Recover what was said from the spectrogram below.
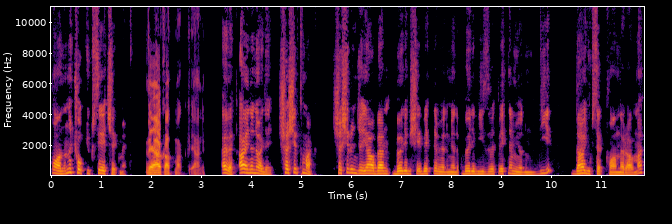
puanını çok yükseğe çekmek. Veya katmak yani. Evet aynen öyle. Şaşırtmak. Şaşırınca ya ben böyle bir şey beklemiyordum ya da böyle bir hizmet beklemiyordum deyip daha yüksek puanlar almak,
